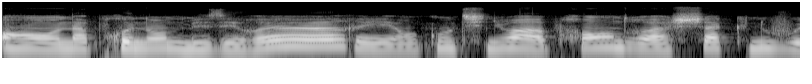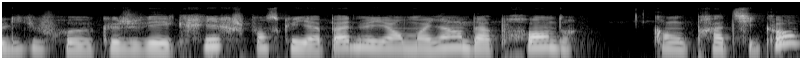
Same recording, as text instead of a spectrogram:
en apprenant de mes erreurs et en continuant à apprendre à chaque nouveau livre que je vais écrire. Je pense qu'il n'y a pas de meilleur moyen d'apprendre qu'en pratiquant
